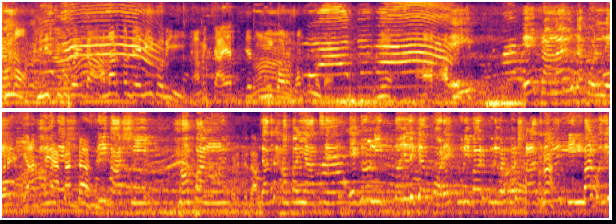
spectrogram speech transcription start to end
শুনো ফিনিশটুকু করে দাও আমার তো ডেলি করি। আমি চাই যে তুমি করো সম্পূর্ণটা। এই প্রাণায়ামটা করলে হাঁপানো যাদের হাঁপানি আছে এগুলো নিত্য যদি কেউ করে কুড়ি বার করে সারাদিন তিনবার যদি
